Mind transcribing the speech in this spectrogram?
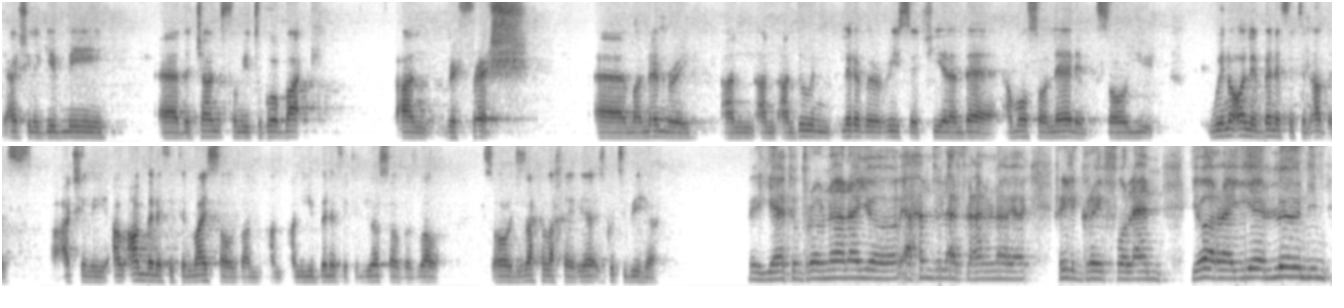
they actually give me uh, the chance for me to go back and refresh uh, my memory and, and, and doing a little bit of research here and there. I'm also learning. So you, we're not only benefiting others, actually I'm, I'm benefiting myself and, and, and you benefiting yourself as well. So Jazakallah khair. Yeah, it's good to be here. Yeah, bro. No, no, you're Alhamdulillah, you're really grateful, and you're uh, yeah, learning.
